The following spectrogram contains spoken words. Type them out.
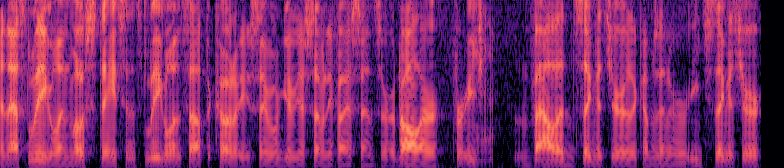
and that's legal in most states, and it's legal in South Dakota. You say we'll give you 75 cents or a dollar for each Yeah. valid signature that comes in, or each signature,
